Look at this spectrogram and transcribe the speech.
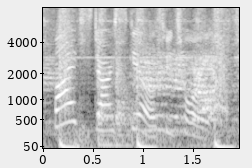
5 Star Skill Tutorial.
